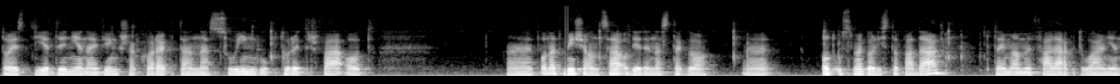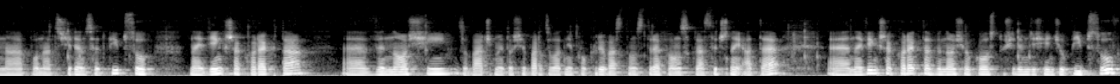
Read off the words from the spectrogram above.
to jest jedynie największa korekta na swingu, który trwa od e, ponad miesiąca, od 11, e, od 8 listopada. Tutaj mamy falę aktualnie na ponad 700 pipsów. Największa korekta e, wynosi, zobaczmy, to się bardzo ładnie pokrywa z tą strefą z klasycznej AT. Największa korekta wynosi około 170 pipsów.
